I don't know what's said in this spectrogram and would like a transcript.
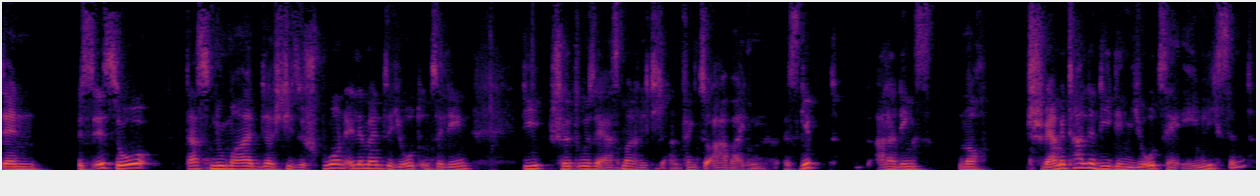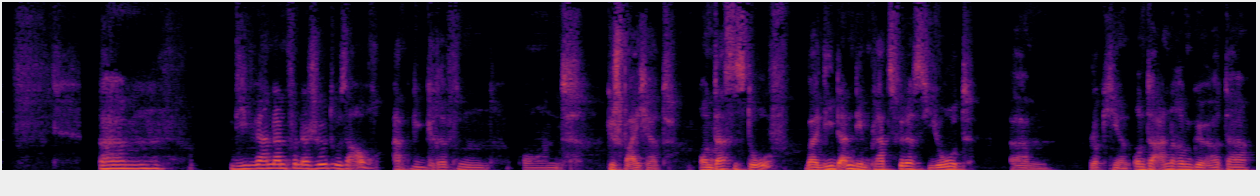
denn es ist so, dass nun mal durch diese Spurenelemente Jod und Selen die Schilddrüse erstmal richtig anfängt zu arbeiten. Es gibt allerdings noch Schwermetalle, die dem Jod sehr ähnlich sind. Ähm, die werden dann von der Schilddrüse auch abgegriffen und gespeichert. Und das ist doof, weil die dann den Platz für das Jod ähm, blockieren. Unter anderem gehört da,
